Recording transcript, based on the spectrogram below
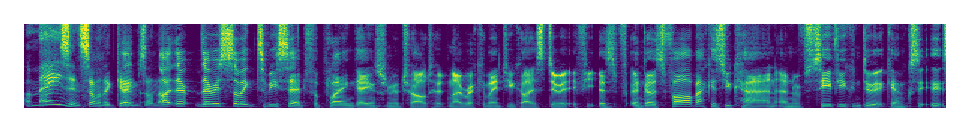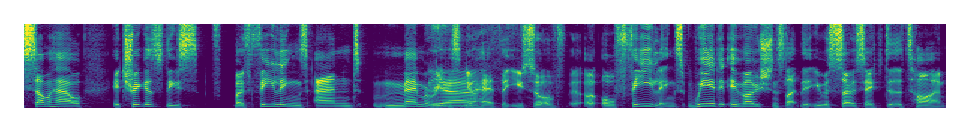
amazing. Some of the games on Uh, that. there, there is something to be said for playing games from your childhood, and I recommend you guys do it if you as, and go as far back as you can and see if you can do it again because it, it somehow it triggers these both feelings and memories in your head that you sort of uh, or feelings, weird emotions like that you associated at the time.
